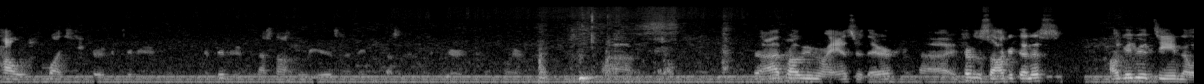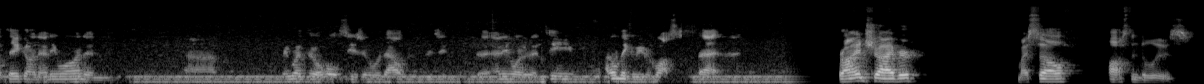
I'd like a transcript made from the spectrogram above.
how much he could have. That's not who he is. And I think that's player. Um, that'd probably be my answer there. Uh, in terms of soccer tennis, I'll give you a team that will take on anyone, and um, we went through a whole season without losing to anyone in the team. I don't think we even lost a set. Brian Shriver, myself, Austin da Luz.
